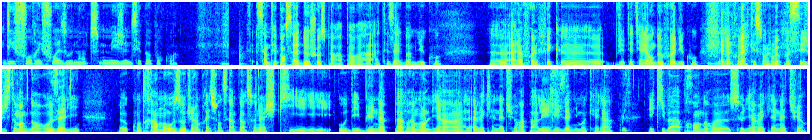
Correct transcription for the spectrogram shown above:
des forêts foisonnantes, mais je ne sais pas pourquoi. Ça, me fait penser à deux choses par rapport à, tes albums du coup. Euh, à la fois le fait que, je vais peut-être y aller en deux fois du coup. la première question que je me pose, c'est justement que dans Rosalie, contrairement aux autres, j'ai l'impression que c'est un personnage qui, au début, n'a pas vraiment le lien avec la nature, à part les, animaux qu'elle a, et qui va apprendre ce lien avec la nature.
